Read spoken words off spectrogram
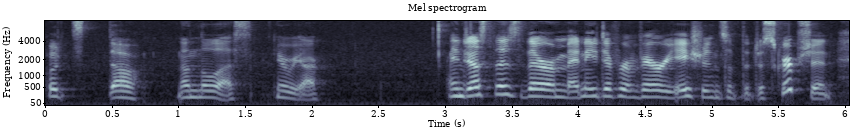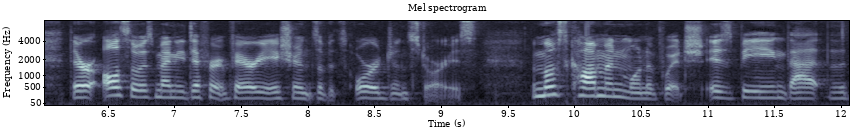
but oh nonetheless here we are and just as there are many different variations of the description, there are also as many different variations of its origin stories. The most common one of which is being that the,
